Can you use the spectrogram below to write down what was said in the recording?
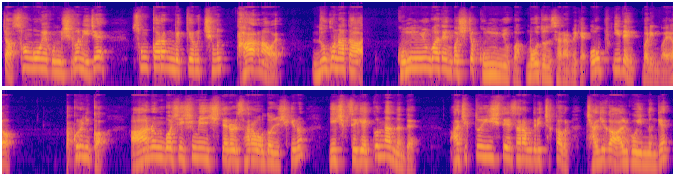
자, 성공의 공식은 이제 손가락 몇 개로 치면 다 나와요. 누구나 다 공유가 된 것이죠. 공유가 모든 사람에게 오픈이 돼 버린 거예요. 그러니까 아는 것이 힘인 시대를 살아오던 시기는 20세기에 끝났는데 아직도 이 시대의 사람들이 착각을 자기가 알고 있는 게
